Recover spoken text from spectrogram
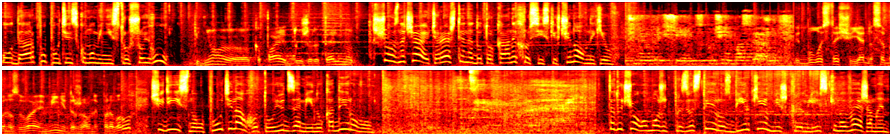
Удар по путінському міністру Шойгу, Під нього е, копають дуже ретельно. що означають арешти недоторканих російських чиновників. Відбулось те, що я для себе називаю міні-державний переворот. Чи дійсно у Путіна готують заміну Кадирову? Та до чого можуть призвести розбірки між кремлівськими вежами?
